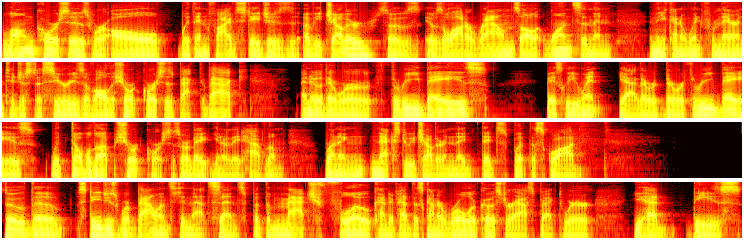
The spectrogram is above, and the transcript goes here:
long courses were all within five stages of each other. So it was, it was a lot of rounds all at once. And then, and then you kind of went from there into just a series of all the short courses back to back. I know there were three bays. Basically you went, yeah, there were, there were three bays with doubled up short courses or they, you know, they'd have them running next to each other and they'd, they'd split the squad. So the stages were balanced in that sense, but the match flow kind of had this kind of roller coaster aspect where you had these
